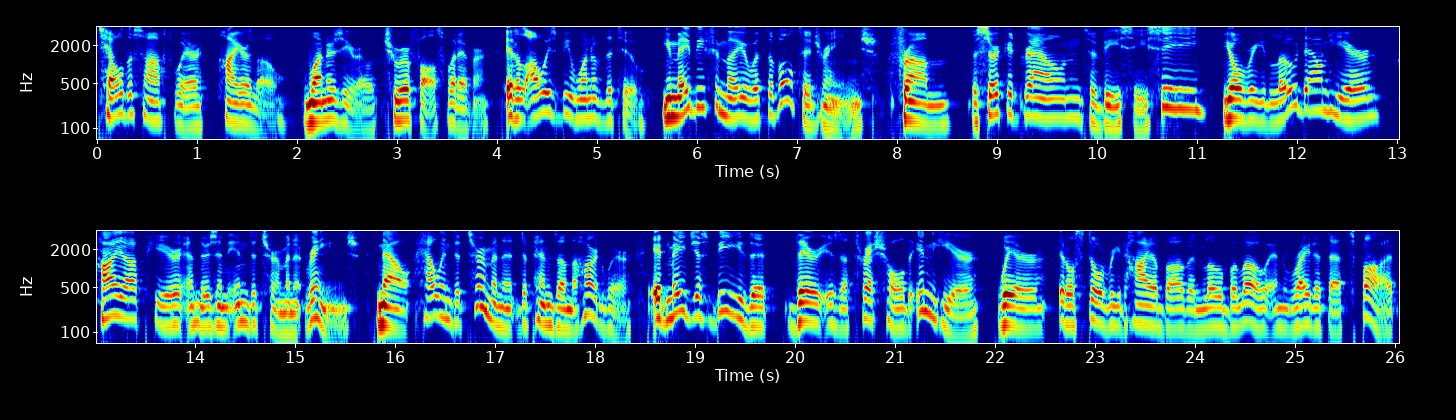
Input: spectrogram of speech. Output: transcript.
tell the software high or low, one or zero, true or false, whatever. It'll always be one of the two. You may be familiar with the voltage range from the circuit ground to VCC. You'll read low down here, high up here, and there's an indeterminate range. Now, how indeterminate depends on the hardware. It may just be that there is a threshold in here where it'll still read high above and low below, and right at that spot,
